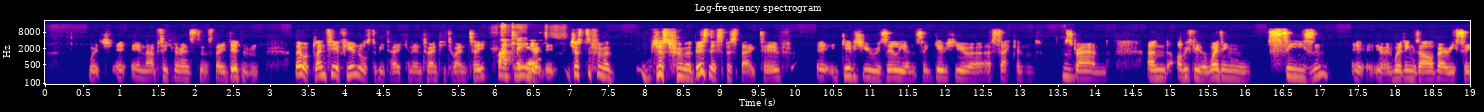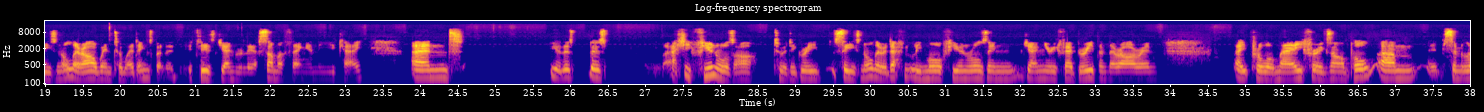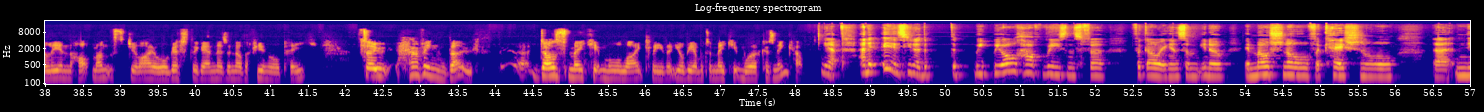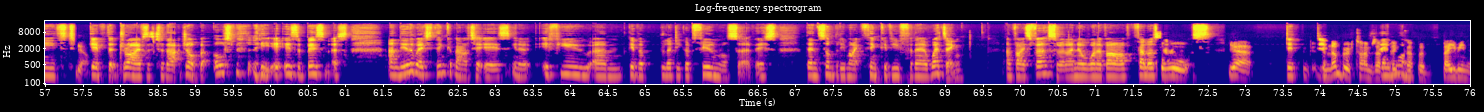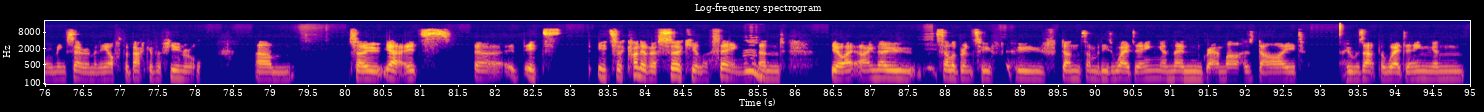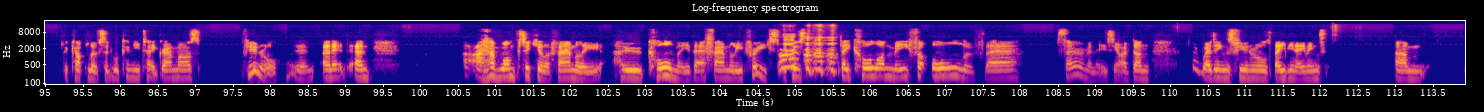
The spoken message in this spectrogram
which in that particular instance they didn't, there were plenty of funerals to be taken in 2020. Badly, yes. Just from a just from a business perspective, it gives you resilience. It gives you a, a second mm. strand, and obviously the wedding season you know, weddings are very seasonal. There are winter weddings, but it, it is generally a summer thing in the UK. And you know, there's there's actually funerals are to a degree seasonal. There are definitely more funerals in January, February than there are in April or May, for example. Um, similarly, in the hot months, July, August, again, there's another funeral peak. So having both uh, does make it more likely that you'll be able to make it work as an income. Yeah, and it is, you know, the, the we, we all have reasons for for going and some, you know, emotional, vocational uh, needs to yeah. give that drives us to that job. But ultimately, it is a business. And the other way to think about it is, you know, if you um, give a bloody good funeral service, then somebody might think of you for their wedding, and vice versa. And I know one of our fellow yeah, did, did the number of times I've picked up a baby naming ceremony off the back of a funeral. Um, so yeah, it's uh, it, it's it's a kind of a circular thing, mm. and you know I, I know celebrants who've who've done somebody's wedding, and then grandma has died, who was at the wedding, and the couple have said, "Well, can you take grandma's funeral?" And it and I have one particular family who call me their family priest because they call on me for all of their ceremonies. You know, I've done weddings, funerals, baby namings um,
